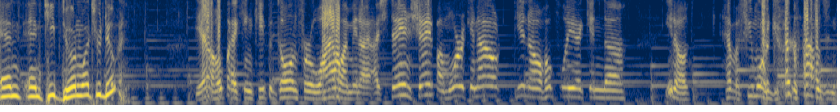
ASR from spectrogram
and and keep doing what you're doing. Yeah, I hope I can keep it going for a while. I mean, I, I stay in shape. I'm working out. You know, hopefully I can, uh, you know, have a few more good rounds and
